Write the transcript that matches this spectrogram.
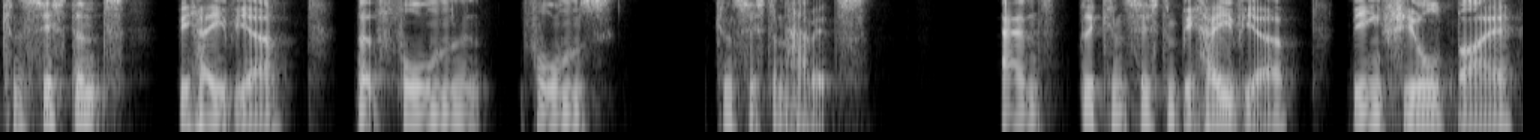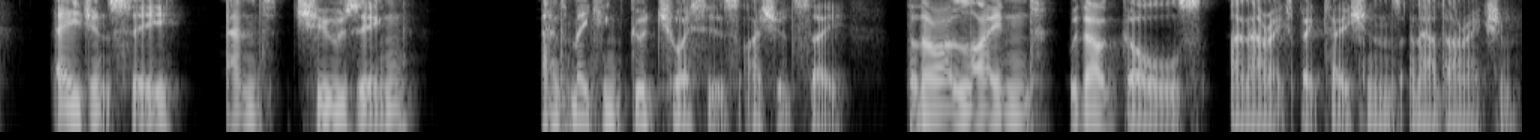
consistent behavior that form forms consistent habits, and the consistent behavior being fueled by agency and choosing and making good choices, I should say, that are aligned with our goals and our expectations and our direction.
